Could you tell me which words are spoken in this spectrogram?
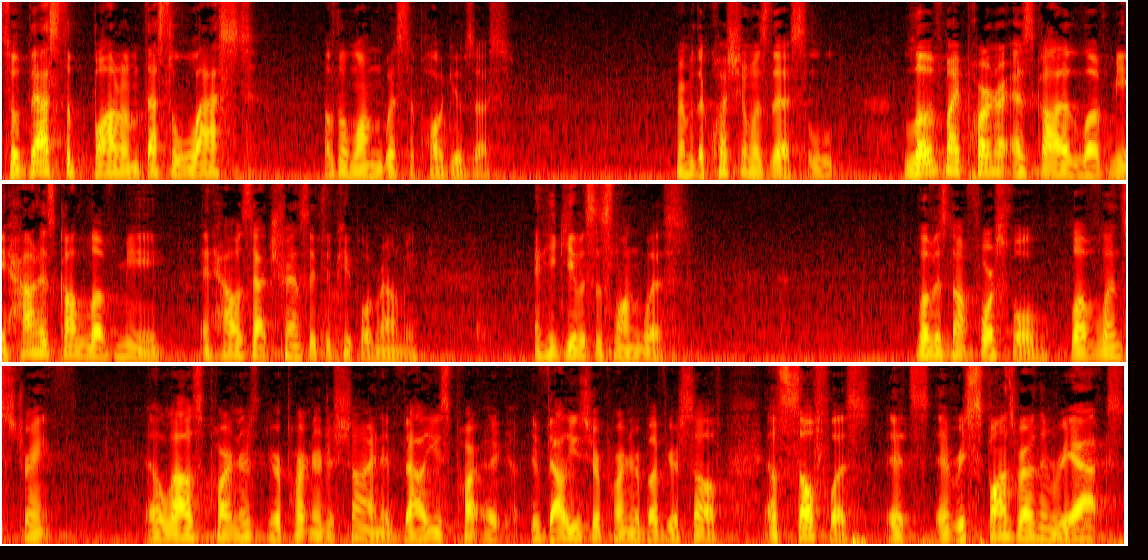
So that's the bottom, that's the last of the long list that Paul gives us. Remember, the question was this Love my partner as God loved me. How has God loved me? And how does that translate to people around me? And he gave us this long list. Love is not forceful. Love lends strength. It allows partners, your partner to shine. It values, par- it values your partner above yourself. It's selfless. It's, it responds rather than reacts.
